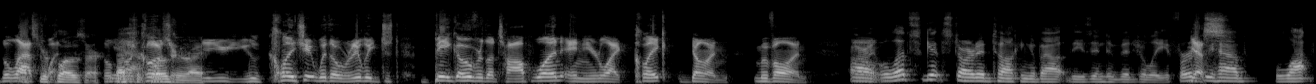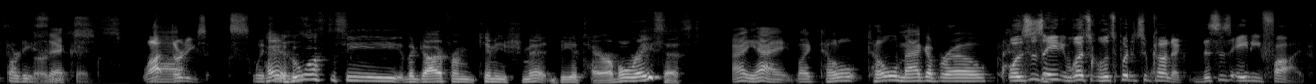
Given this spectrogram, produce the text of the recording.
The- the That's last your one. closer. The Yeah. That's your closer. closer, right? You you clinch it with a really just big over the top one, and you're like, click, done, move on. All right, Um, well, let's get started talking about these individually. First, we have Lot 36, 36. lot uh, thirty six. which Hey, is who wants to see the guy from Kimmy Schmidt be a terrible racist? Ah, yeah, like total total MAGA bro. Well, this is eighty. Let's let's put it in some context. This is eighty five.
